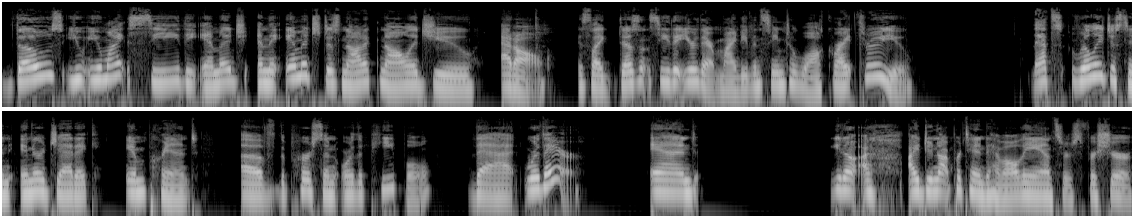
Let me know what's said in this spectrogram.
Those you you might see the image and the image does not acknowledge you at all. It's like doesn't see that you're there. Might even seem to walk right through you. That's really just an energetic imprint of the person or the people that were there. And, you know, I, I do not pretend to have all the answers for sure.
